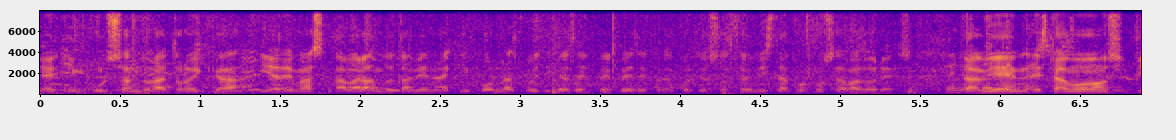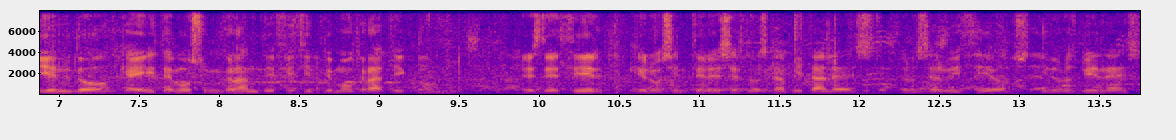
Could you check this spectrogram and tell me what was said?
eh, impulsando la Troika y además avalando también aquí por las políticas del PP, del Partido Socialista, por conservadores. También estamos viendo que ahí tenemos un gran déficit democrático. Es decir, que los intereses de los capitales, de los servicios y de los bienes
